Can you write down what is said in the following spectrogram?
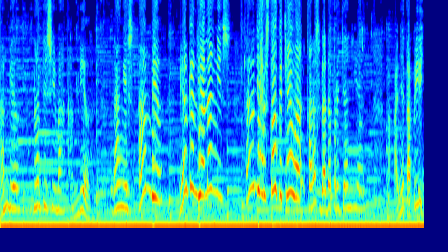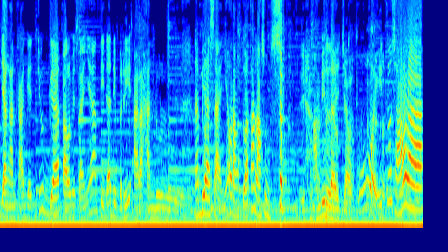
Ambil. Nanti sih mah ambil. Nangis ambil. Biarkan dia nangis karena dia harus tahu kecewa karena sudah ada perjanjian makanya tapi jangan kaget juga kalau misalnya tidak diberi arahan dulu. Nah biasanya orang tua kan langsung sep iya. ambil aja. Oh itu salah.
